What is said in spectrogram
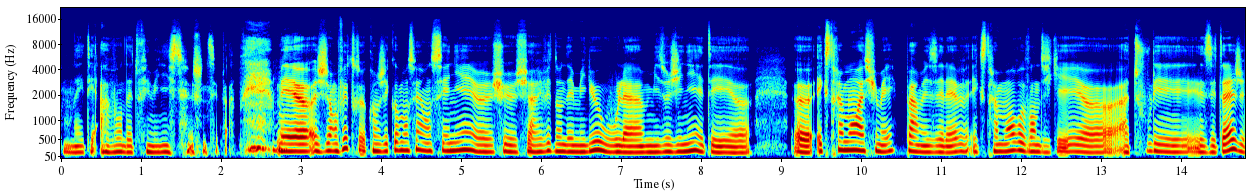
qu'on a été avant d'être féministe? Je ne sais pas. Mais en fait, quand j'ai commencé à enseigner, je, je suis arrivée dans des milieux où la misogynie était. Euh, extrêmement assumée par mes élèves, extrêmement revendiquée euh, à tous les, étages.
